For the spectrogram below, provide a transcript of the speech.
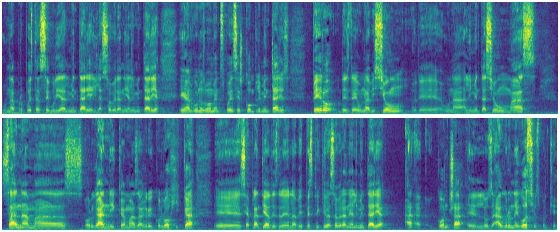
una propuesta de seguridad alimentaria y la soberanía alimentaria, en algunos momentos pueden ser complementarios, pero desde una visión de una alimentación más sana, más orgánica, más agroecológica, eh, se ha planteado desde la perspectiva de soberanía alimentaria contra eh, los agronegocios, porque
